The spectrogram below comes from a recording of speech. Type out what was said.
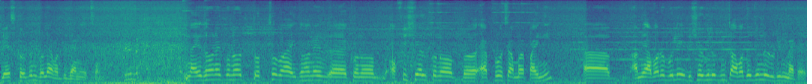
প্লেস করবেন বলে আমাদের জানিয়েছেন। না এই ধরনের কোনো তথ্য বা এই ধরনের কোনো অফিসিয়াল কোনো অ্যাপ্রোচ আমরা পাইনি। আমি আবারও বলি এই বিষয়গুলো কিন্তু আমাদের জন্য রুটিন ম্যাটার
